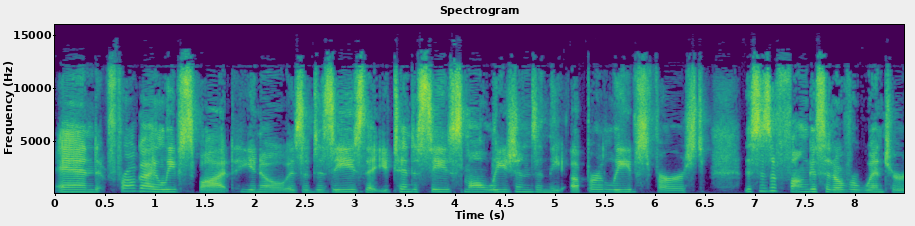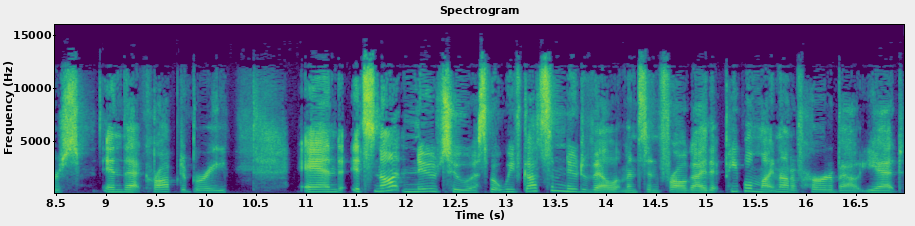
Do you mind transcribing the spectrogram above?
And frog eye leaf spot, you know, is a disease that you tend to see small lesions in the upper leaves first. This is a fungus that overwinters in that crop debris. And it's not new to us, but we've got some new developments in frog eye that people might not have heard about yet.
